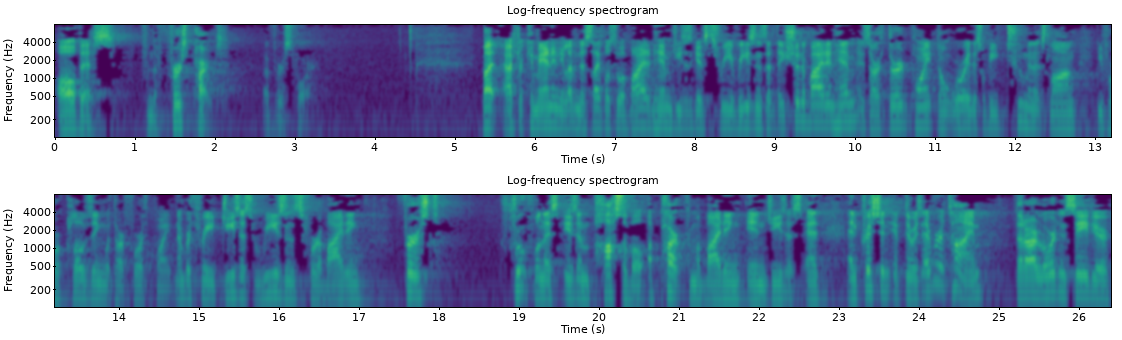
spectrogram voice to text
All this from the first part of verse 4. But after commanding the 11 disciples to abide in him, Jesus gives three reasons that they should abide in him. Is our third point. Don't worry, this will be two minutes long before closing with our fourth point. Number three, Jesus' reasons for abiding. First, fruitfulness is impossible apart from abiding in Jesus. And, and Christian, if there was ever a time that our Lord and Savior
